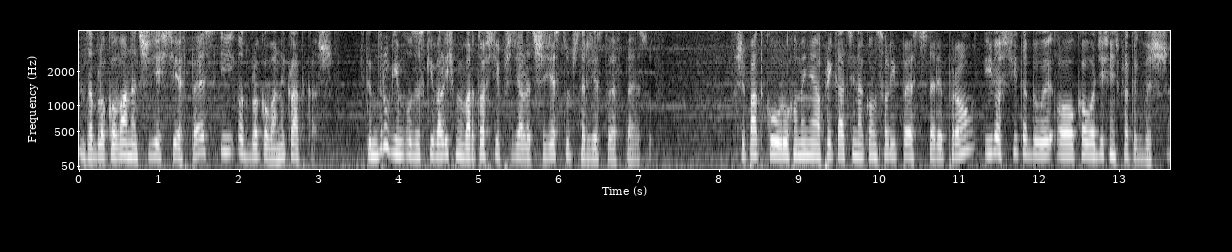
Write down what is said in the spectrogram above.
Zablokowane 30 fps i odblokowany klatkarz. W tym drugim uzyskiwaliśmy wartości w przedziale 30-40 fps. W przypadku uruchomienia aplikacji na konsoli PS4 Pro ilości te były o około 10 klatek wyższe.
